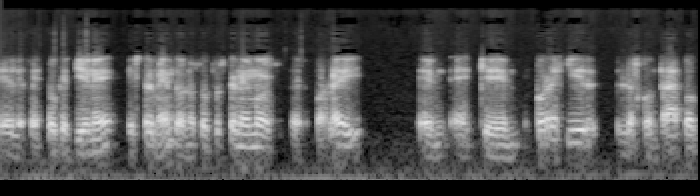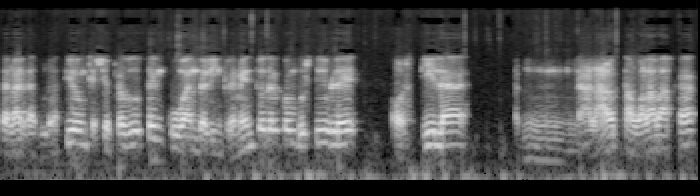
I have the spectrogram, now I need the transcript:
el efecto que tiene es tremendo. Nosotros tenemos, por ley, que corregir los contratos de larga duración que se producen cuando el incremento del combustible oscila mm, a la alta o a la baja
